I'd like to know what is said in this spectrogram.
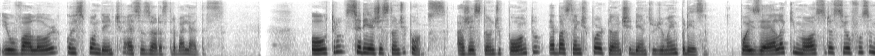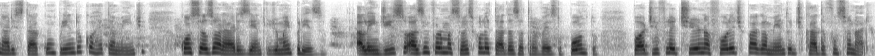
e o valor correspondente a essas horas trabalhadas. Outro seria a gestão de pontos. A gestão de ponto é bastante importante dentro de uma empresa, pois é ela que mostra se o funcionário está cumprindo corretamente com seus horários dentro de uma empresa. Além disso, as informações coletadas através do ponto pode refletir na folha de pagamento de cada funcionário.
